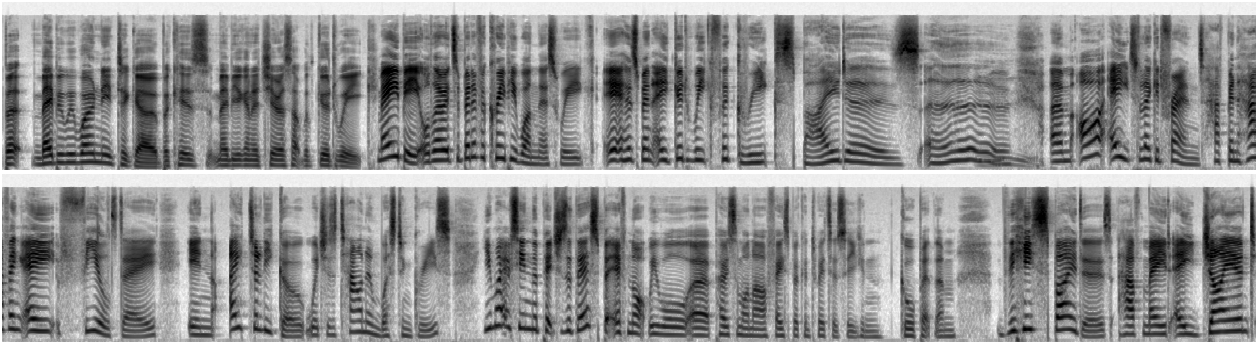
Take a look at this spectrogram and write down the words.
But maybe we won't need to go because maybe you're going to cheer us up with Good Week. Maybe, although it's a bit of a creepy one this week. It has been a good week for Greek spiders. Oh. Um, our eight legged friends have been having a field day in Aitoliko, which is a town in western Greece. You might have seen the pictures of this, but if not, we will uh, post them on our Facebook and Twitter so you can gulp at them. These spiders have made a giant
